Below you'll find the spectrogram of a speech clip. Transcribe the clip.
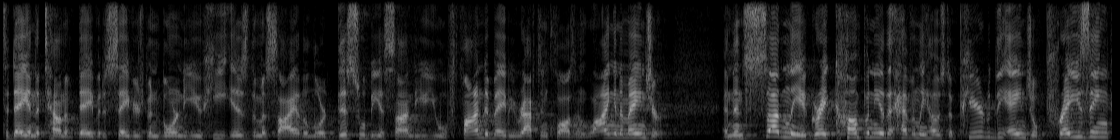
Today in the town of David, a Savior has been born to you. He is the Messiah, the Lord. This will be a sign to you. You will find a baby wrapped in cloths and lying in a manger. And then suddenly a great company of the heavenly host appeared with the angel, praising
